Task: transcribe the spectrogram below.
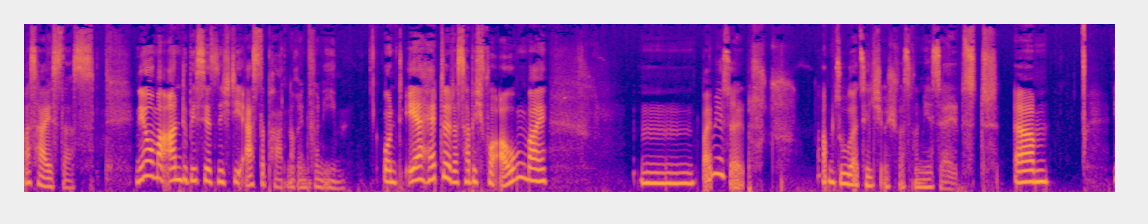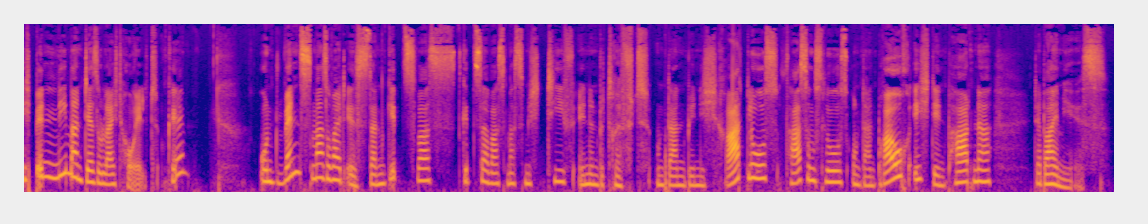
Was heißt das? Nehmen wir mal an, du bist jetzt nicht die erste Partnerin von ihm. Und er hätte, das habe ich vor Augen bei, mh, mm, bei mir selbst. Ab und zu erzähle ich euch was von mir selbst. Ähm, ich bin niemand, der so leicht heult, okay? Und wenn's mal soweit ist, dann gibt's was, gibt's da was, was mich tief innen betrifft. Und dann bin ich ratlos, fassungslos und dann brauche ich den Partner, der bei mir ist.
